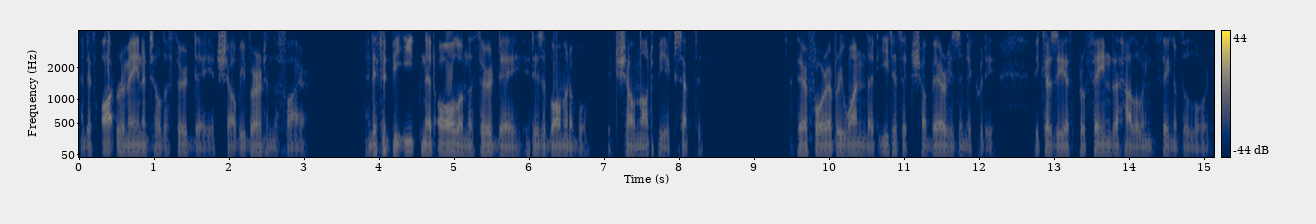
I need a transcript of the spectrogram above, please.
And if aught remain until the third day, it shall be burnt in the fire. And if it be eaten at all on the third day, it is abominable, it shall not be accepted. Therefore every one that eateth it shall bear his iniquity, because he hath profaned the hallowing thing of the Lord.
